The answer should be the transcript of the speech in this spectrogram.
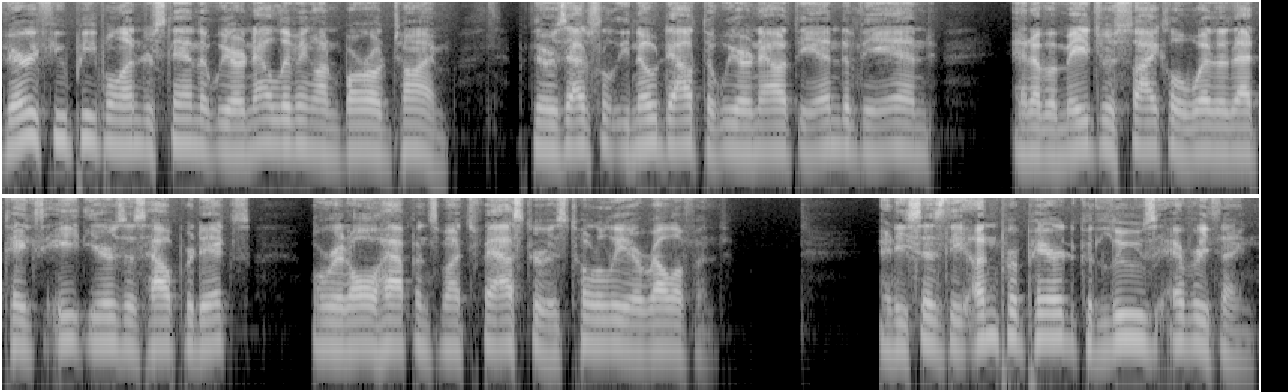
Very few people understand that we are now living on borrowed time. There is absolutely no doubt that we are now at the end of the end and of a major cycle. Whether that takes eight years, as Hal predicts, or it all happens much faster, is totally irrelevant. And he says the unprepared could lose everything.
